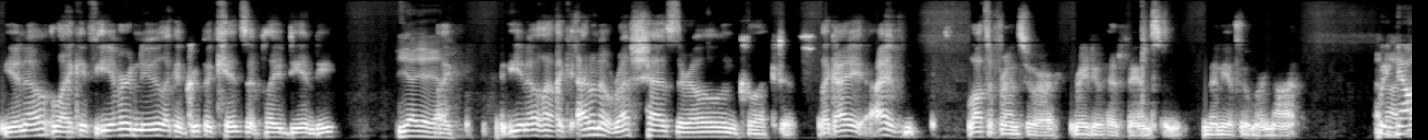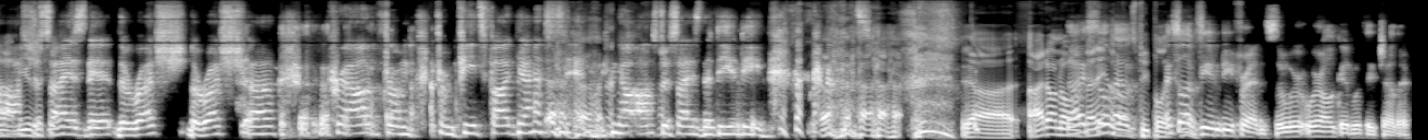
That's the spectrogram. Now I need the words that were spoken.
You know, like if you ever knew like a group of kids that played D and D, Yeah, yeah, yeah. like you know, like I don't know, Rush has their own collective. Like I, I have lots of friends who are Radiohead fans, and many of whom are not. We've Not- now not ostracized the the rush the rush uh, crowd from from Pete's podcast, and we've now ostracized the D and D. yeah, I don't know I if any still of those have, people I still have. D and D friends, so we're we're all good with each other.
